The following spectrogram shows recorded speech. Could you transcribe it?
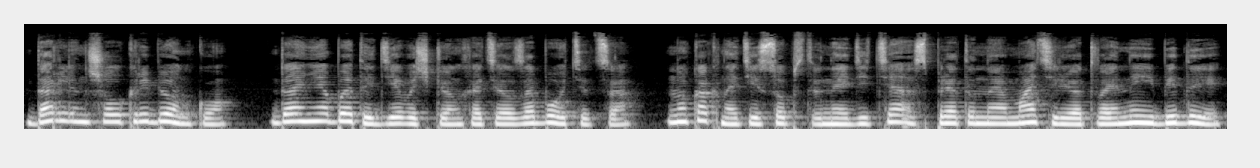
Дарлин шел к ребенку. Да, не об этой девочке он хотел заботиться. Но как найти собственное дитя, спрятанное матерью от войны и беды?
